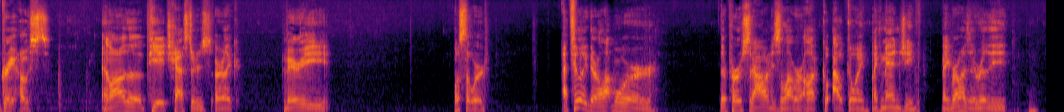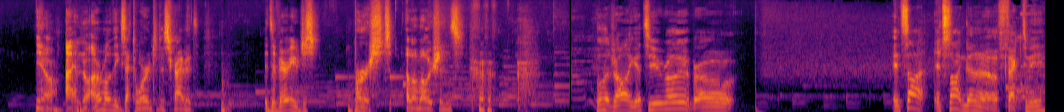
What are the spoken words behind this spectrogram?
great host, and a lot of the PH casters are like very. What's the word? I feel like they're a lot more. Their personality is a lot more outgoing. Like Manjin, like bro has a really, you know, I don't know, I don't know the exact word to describe it. It's a very just burst of emotions. Will the drama get to you, brother, bro? It's not. It's not gonna affect me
